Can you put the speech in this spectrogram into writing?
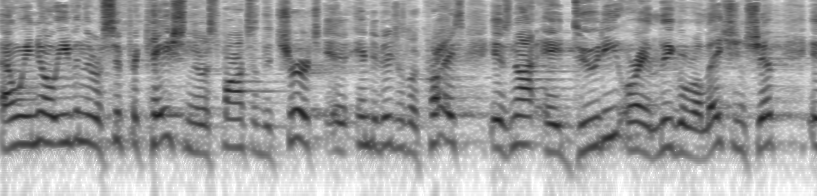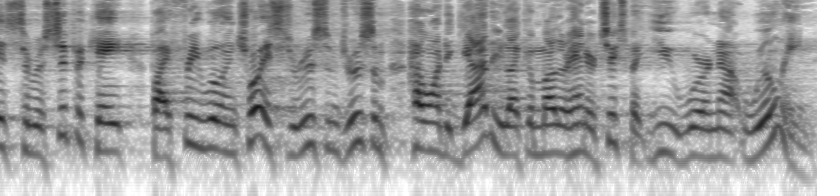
And we know even the reciprocation, the response of the church, individual to Christ, is not a duty or a legal relationship. It's to reciprocate by free will and choice. Jerusalem, Jerusalem, I wanted to gather you like a mother hen or chicks, but you were not willing.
